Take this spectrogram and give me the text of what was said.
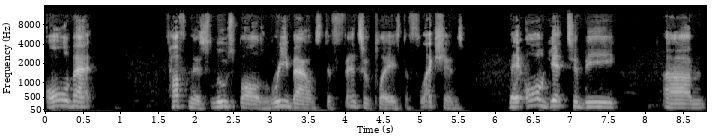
all that toughness, loose balls, rebounds, defensive plays, deflections, they all get to be um,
